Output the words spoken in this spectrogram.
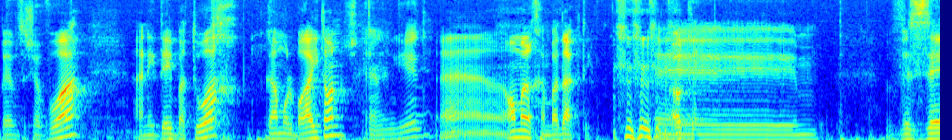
באמצע שבוע, אני די בטוח, גם מול ברייטון. שאני אגיד? אומר לכם, בדקתי. אוקיי. וזה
